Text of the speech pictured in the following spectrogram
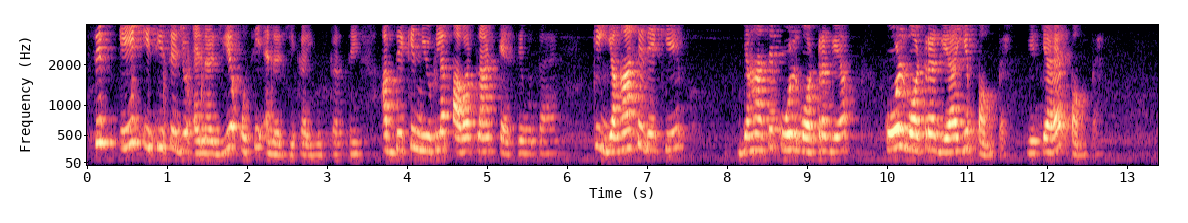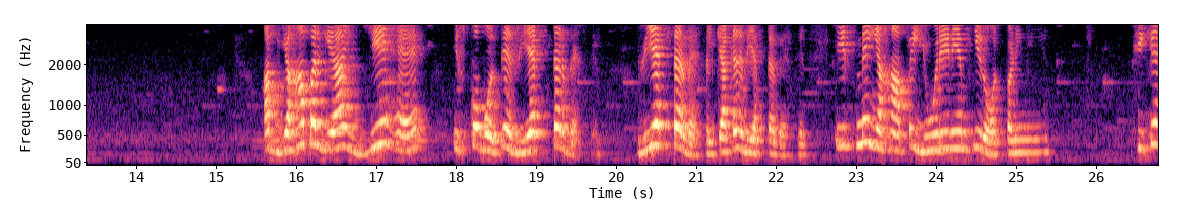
सिर्फ़ एक इसी से जो एनर्जी है उसी एनर्जी का यूज़ करते हैं। अब देखिए न्यूक्लियर पावर प्लांट कैसे होता है? कि यहाँ से देखिए, यहाँ से कोल्ड वाटर गया। कोल्ड वाटर गया, ये पंप है। ये क्या है? पंप है। अब यहाँ पर गया, ये है, इसको बोलते हैं रिएक्टर वेसल रिएक्टर वेसल क्या कहते हैं रिएक्टर वेसल इसमें यहाँ पे यूरेनियम की रॉड पड़ी हुई है। ठीक है?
